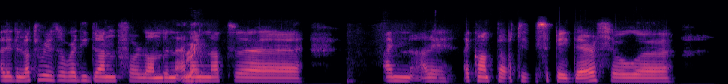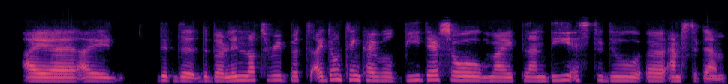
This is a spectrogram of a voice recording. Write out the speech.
Ali, the lottery is already done for London, and Right. I'm not. Uh, I'm. Ali, I can't participate there, so uh, I uh, I did the the Berlin lottery, but I don't think I will be there. So my plan B is to do uh, Amsterdam,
